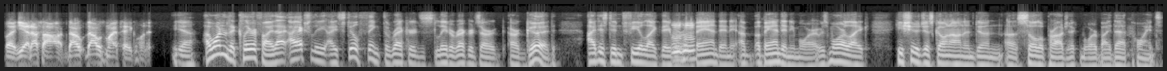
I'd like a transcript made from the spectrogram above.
but yeah, that's how, that, that was my take on it. Yeah. I wanted to clarify that I actually, I still think the records, later records are, are good. I just didn't feel like they were mm-hmm. a band any a, a, band anymore. It was more like he should have just gone on and done a solo project more by that point.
